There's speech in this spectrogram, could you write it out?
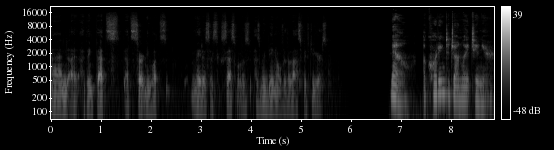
and I, I, think that's that's certainly what's made us as successful as, as we've been over the last 50 years. Now, according to John White Jr.,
